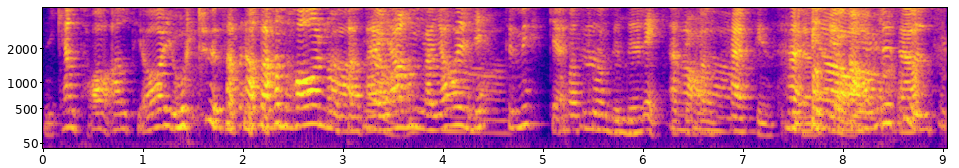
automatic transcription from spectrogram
ni kan ta allt jag har gjort. Så att, alltså, han har någonstans här, Ja. ja, han bara, jag har Ja. jättemycket. Jag bara såg det direkt att det Ja. fanns, här finns det Här finns potential. ja, precis.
